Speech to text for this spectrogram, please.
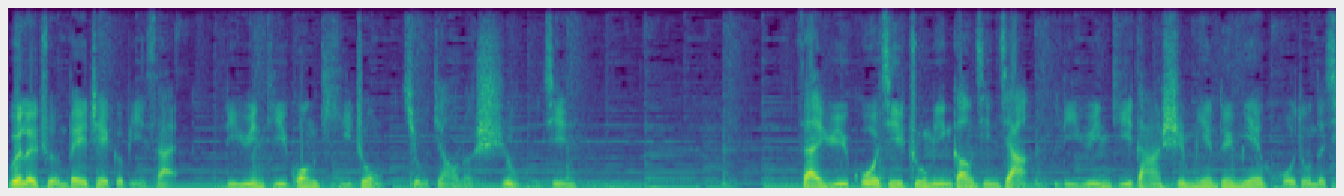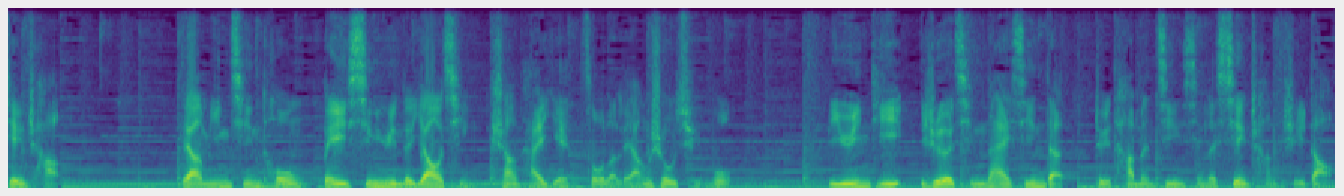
为了准备这个比赛，李云迪光体重就掉了十五斤。在与国际著名钢琴家李云迪大师面对面活动的现场，两名琴童被幸运的邀请上台演奏了两首曲目。李云迪热情耐心地对他们进行了现场指导，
